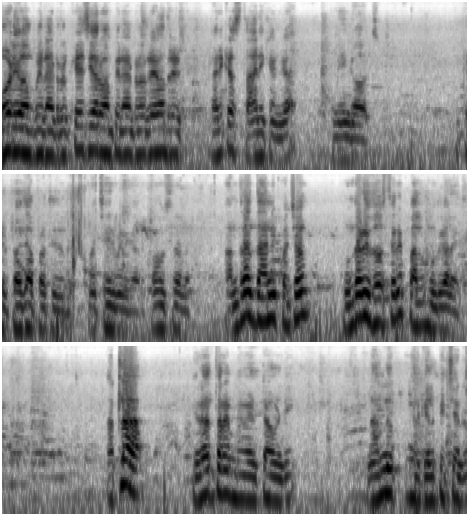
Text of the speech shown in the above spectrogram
మోడీ పంపినట్టు కేసీఆర్ పంపినట్టు రేవంత్ రెడ్డి. కానీ ఇక్కడ స్థానికంగా మేము కావచ్చు. ఇక్కడ ప్రజాప్రతినిధులు మా చైర్మన్ గారు కౌన్సిలర్లు. అందరం దాన్ని కొంచెం ముందడుగు దోస్తేనే పనులు ముందుగా అట్లా నిరంతరం మేము వెంట ఉండి నన్ను మీరు గెలిపించారు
